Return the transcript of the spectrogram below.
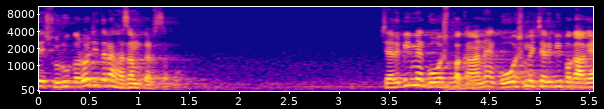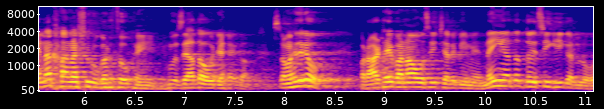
से शुरू करो जितना हज़म कर सको। चर्बी में गोश्त पकाना है, गोश्त में चर्बी पका के ना खाना शुरू कर दो कहीं, वो ज़्यादा हो जाएगा। समझ रहे हो? पराठे बनाओ उसी चर्बी में। नहीं आता तो देसी घी कर लो।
